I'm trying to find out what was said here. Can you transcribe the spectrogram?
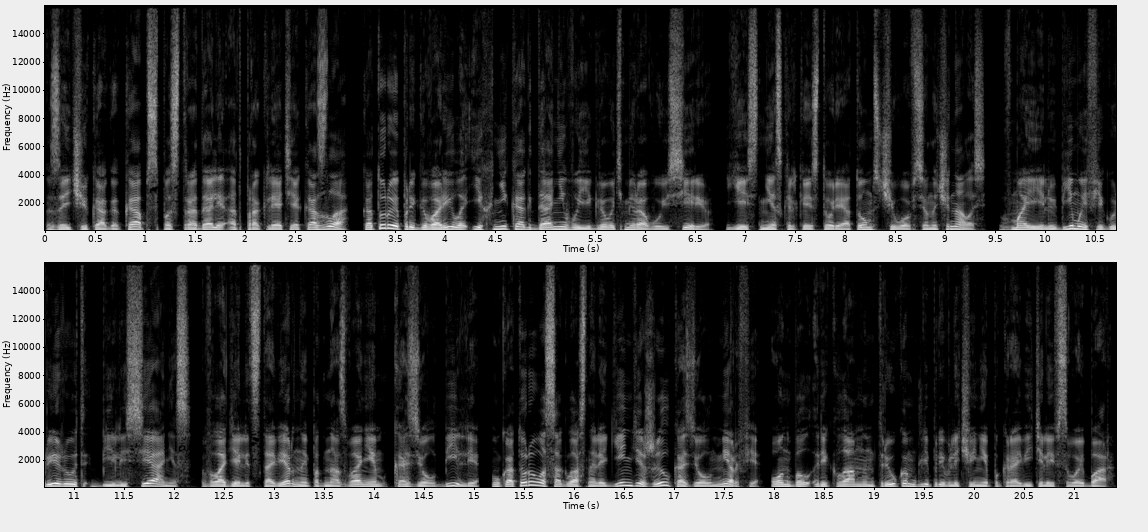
The Chicago Cubs пострадали от проклятия козла, которое приговорило их никогда не выигрывать мировую серию. Есть несколько историй о том, с чего все начиналось. В моей любимой фигурирует Билли Сианис, владелец таверны под названием «Козел Билли», у которого, согласно легенде, жил козел Мерфи. Он был рекламным трюком для привлечения покровителей в свой бар.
